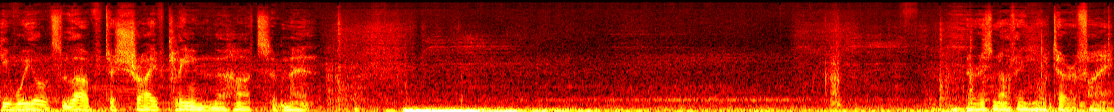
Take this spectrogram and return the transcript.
he wields love to shrive clean the hearts of men. There is nothing more terrifying.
